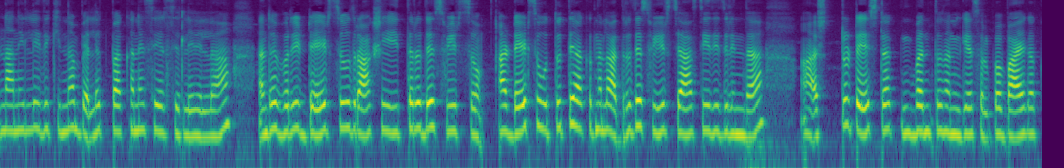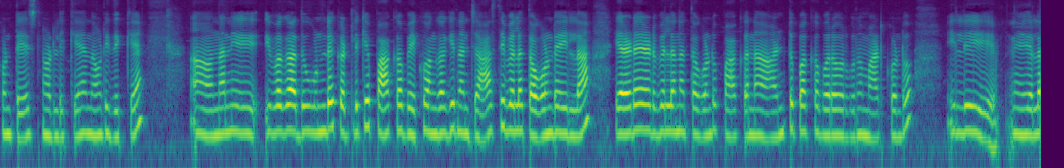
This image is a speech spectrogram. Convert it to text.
ನಾನಿಲ್ಲಿ ಇದಕ್ಕಿನ್ನ ಬೆಲ್ಲದ ಪಾಕನೇ ಸೇರಿಸಿರ್ಲಿಲ್ಲ. ಅಂದರೆ ಬರೀ ಡೇಟ್ಸು ದ್ರಾಕ್ಷಿ ಈ ಥರದ್ದೇ ಸ್ವೀಟ್ಸು ಆ ಡೇಟ್ಸು ಉತ್ತುತ್ತೆ ಹಾಕಿದ್ನಲ್ಲ, ಅದರದ್ದೇ ಸ್ವೀಟ್ಸ್ ಜಾಸ್ತಿ ಇದ್ದಿದ್ದರಿಂದ ಅಷ್ಟು ಟೇಸ್ಟಾಗಿ ಬಂತು ನನಗೆ. ಸ್ವಲ್ಪ ಬಾಯಿಗೆ ಹಾಕ್ಕೊಂಡು ಟೇಸ್ಟ್ ನೋಡಲಿಕ್ಕೆ, ನೋಡಿದ್ದಕ್ಕೆ. ನಾನು ಇವಾಗ ಅದು ಉಂಡೆ ಕಟ್ಟಲಿಕ್ಕೆ ಪಾಕ ಬೇಕು. ಹಾಗಾಗಿ ನಾನು ಜಾಸ್ತಿ ಬೆಲ್ಲ ತೊಗೊಂಡೇ ಇಲ್ಲ. ಎರಡೆರಡು ಬೆಲ್ಲನ ತೊಗೊಂಡು ಪಾಕನ ಅಂಟು ಪಾಕ ಬರೋವರೆಗೂ ಮಾಡಿಕೊಂಡು ಇಲ್ಲಿ ಎಲ್ಲ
